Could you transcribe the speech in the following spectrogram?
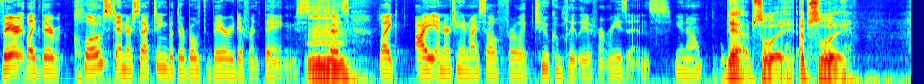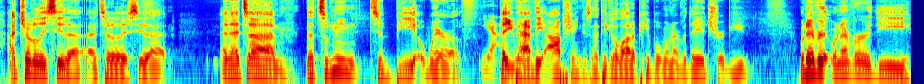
very like they're close to intersecting, but they're both very different things because Mm. like I entertain myself for like two completely different reasons, you know? Yeah, absolutely, absolutely. I totally see that. I totally see that, and that's um that's something to be aware of. Yeah. That you have the option because I think a lot of people whenever they attribute, whenever whenever the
